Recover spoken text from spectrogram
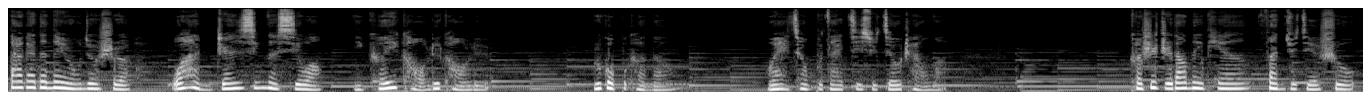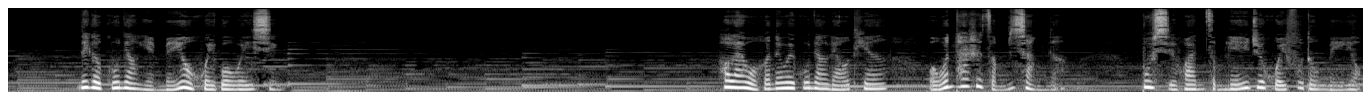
大概的内容就是。我很真心的希望你可以考虑考虑，如果不可能，我也就不再继续纠缠了。可是直到那天饭局结束，那个姑娘也没有回过微信。后来我和那位姑娘聊天，我问她是怎么想的，不喜欢怎么连一句回复都没有？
